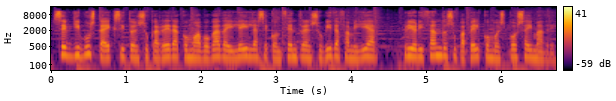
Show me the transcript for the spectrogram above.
Sebgi busca éxito en su carrera como abogada y Leila se concentra en su vida familiar, priorizando su papel como esposa y madre.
